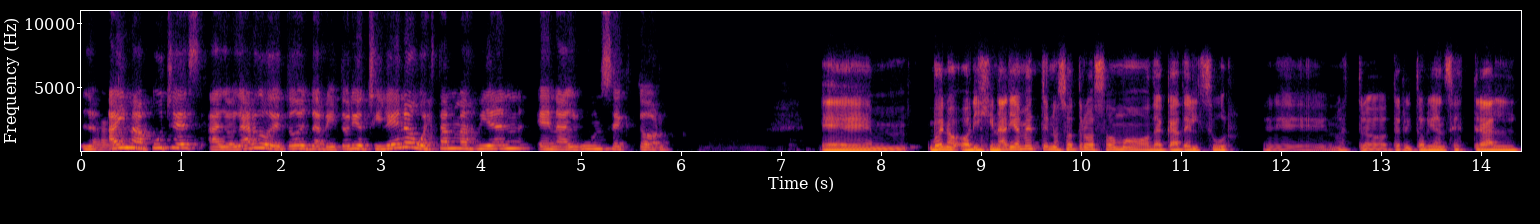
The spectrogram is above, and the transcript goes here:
Eh, ¿Hay mapuches a lo largo de todo el territorio chileno o están más bien en algún sector? Em, bueno, originariamente nosotros somos de acá del sur. Eh, nuestro territorio ancestral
